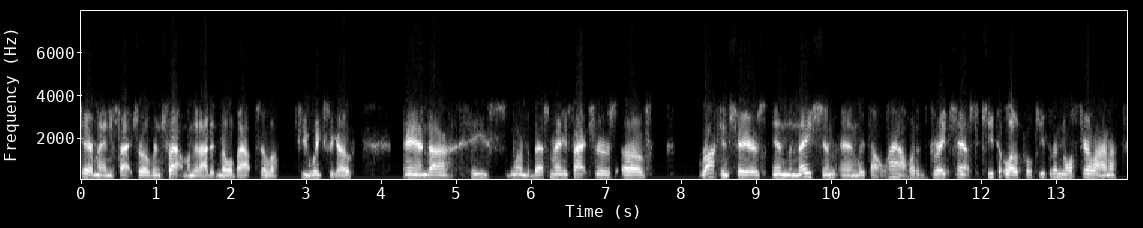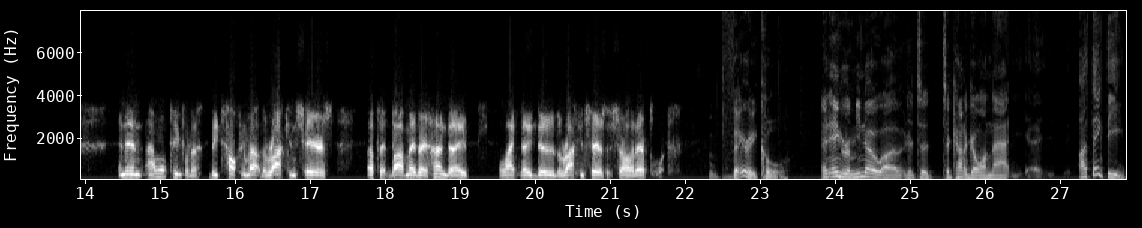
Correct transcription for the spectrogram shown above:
chair manufacturer over in Troutman that I didn't know about till a few weeks ago, and uh, he's one of the best manufacturers of rocking chairs in the nation. And we thought, wow, what a great chance to keep it local, keep it in North Carolina. And then I want people to be talking about the rocking chairs up at Bob Mayberry Hyundai like they do the rocking chairs at Charlotte Airport. Very cool. And Ingram, you know, uh, to to kind of go on that, I think the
